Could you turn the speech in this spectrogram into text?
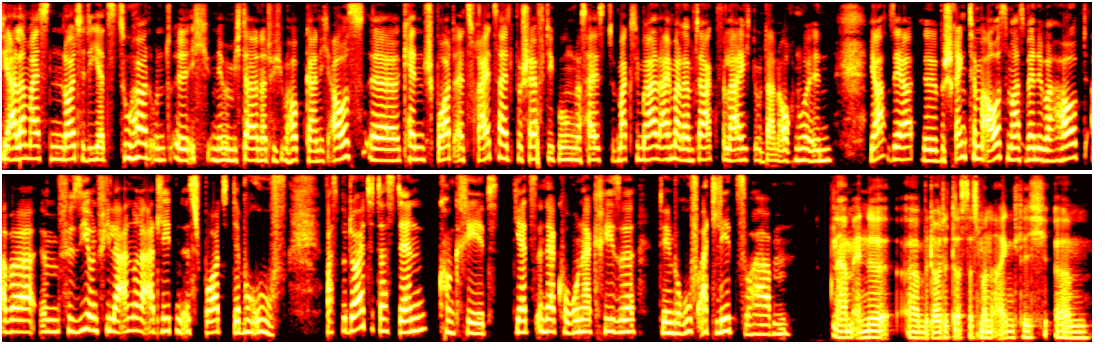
Die allermeisten Leute, die jetzt zuhören, und äh, ich nehme mich da natürlich überhaupt gar nicht aus, äh, kennen Sport als Freizeitbeschäftigung. Das heißt maximal einmal am Tag vielleicht und dann auch nur in ja sehr äh, beschränktem Ausmaß, wenn überhaupt. Aber ähm, für Sie und viele andere Athleten ist Sport der Beruf. Was bedeutet das denn konkret jetzt in der Corona-Krise, den Beruf Athlet zu haben? Na, am Ende äh, bedeutet das, dass man eigentlich ähm,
